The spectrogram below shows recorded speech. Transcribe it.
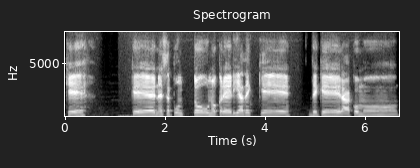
que que en ese punto uno creería de que de que era como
